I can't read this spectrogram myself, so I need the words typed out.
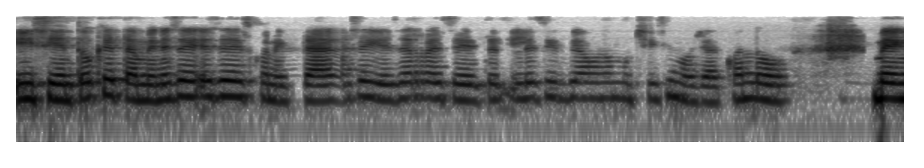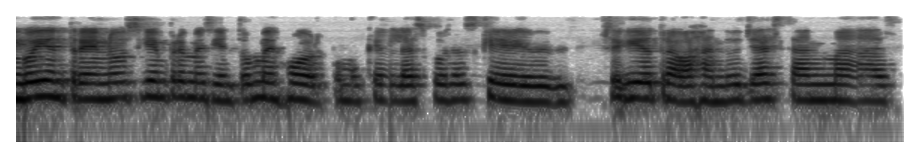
y siento que también ese, ese desconectarse y ese reset le sirve a uno muchísimo. Ya cuando vengo y entreno siempre me siento mejor, como que las cosas que he seguido trabajando ya están más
